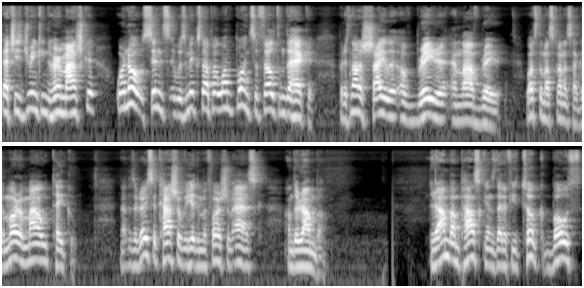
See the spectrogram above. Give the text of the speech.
that she's drinking her mashke? Or no, since it was mixed up at one point, so felt in the hecker. But it's not a shaila of breire and lav breire. What's the maskonas hagemora mau teku? Now there's a great kasha over here the Mefarshim ask on the Rambam. The Rambam paskins that if you took both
